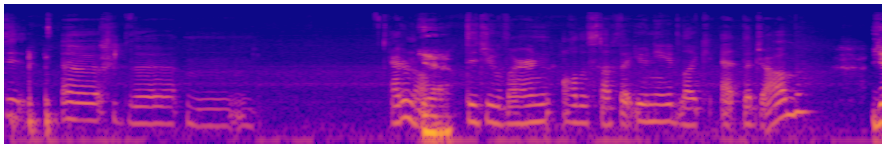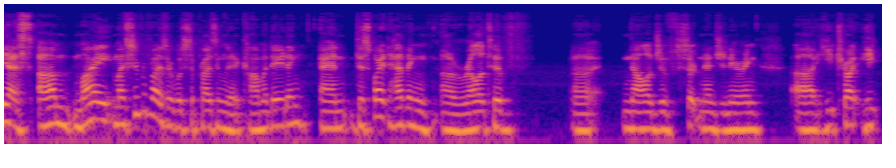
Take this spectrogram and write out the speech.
did uh the mm, I don't know. Yeah. Did you learn all the stuff that you need like at the job? Yes, um, my my supervisor was surprisingly accommodating, and despite having a relative uh, knowledge of certain engineering, uh, he tried he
